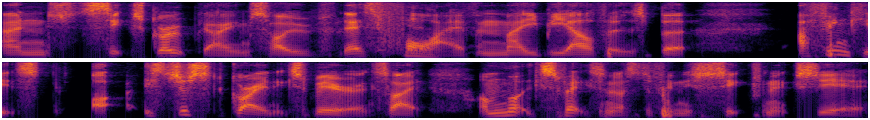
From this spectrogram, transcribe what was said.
and six group games. So there's five and maybe others. But I think it's uh, it's just a great experience. Like I'm not expecting us to finish sixth next year.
